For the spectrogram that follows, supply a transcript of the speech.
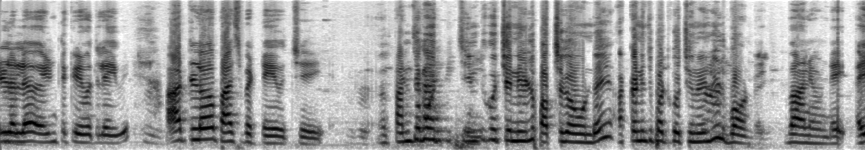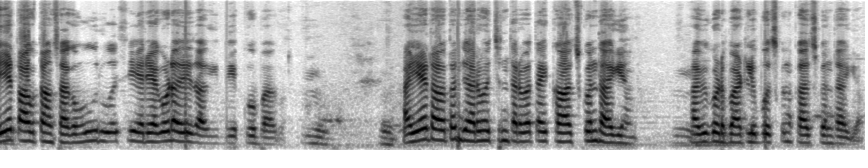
ఇళ్ళలో ఇంటికి వదిలేవి. వాటిలో పాసి పెట్టే వచ్చాయి ఇంటికి వచ్చే నీళ్ళు పచ్చగా ఉండయి. అక్కడి నుంచి పట్టుకొచ్చిన నీళ్ళు బాగుంటాయి బాగానే ఉండేవి అయ్యే తాగుతాం సగం. ఊరు వచ్చి ఏరియా కూడా అదే తాగింది ఎక్కువ బాగా. అయ్యే తాగుతాం. జ్వరం వచ్చిన తర్వాత అవి కాచుకొని తాగాం. అవి కూడా బాటిల్ పోసుకొని కాచుకొని తాగాం.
